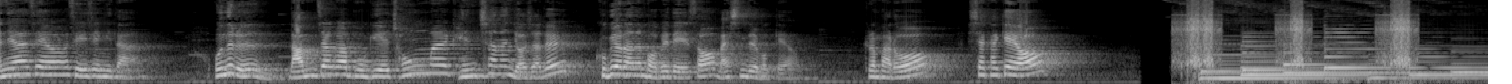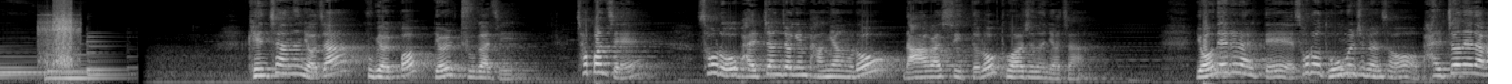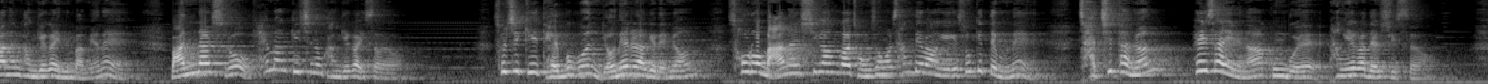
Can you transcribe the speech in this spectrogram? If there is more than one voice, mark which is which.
Speaker 1: 안녕하세요. 제이제입니다. 오늘은 남자가 보기에 정말 괜찮은 여자를 구별하는 법에 대해서 말씀드려 볼게요. 그럼 바로 시작할게요. 괜찮은 여자 구별법 12가지. 첫 번째, 서로 발전적인 방향으로 나아갈 수 있도록 도와주는 여자. 연애를 할 때 서로 도움을 주면서 발전해 나가는 관계가 있는 반면에 만날수록 해만 끼치는 관계가 있어요. 솔직히 대부분 연애를 하게 되면 서로 많은 시간과 정성을 상대방에게 쏟기 때문에 자칫하면 회사 일이나 공부에 방해가 될 수 있어요.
